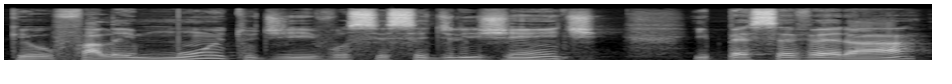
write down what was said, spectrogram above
que eu falei muito de você ser diligente e perseverar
